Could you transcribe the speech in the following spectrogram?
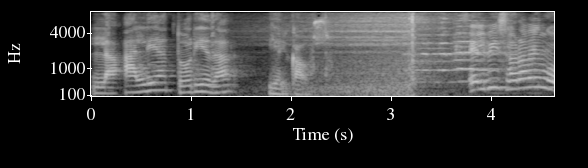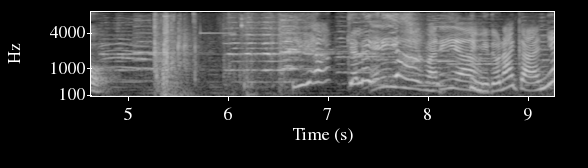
la aleatoriedad y el caos. Elvis, ahora vengo. ¡Mira! ¡Qué alegría! María! Te invito a una caña.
